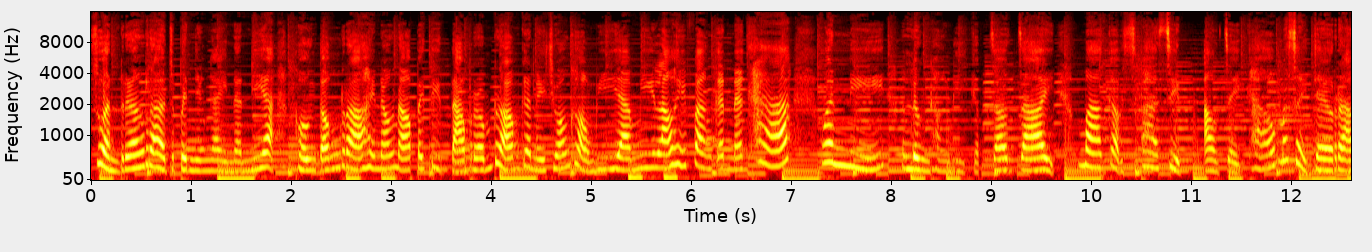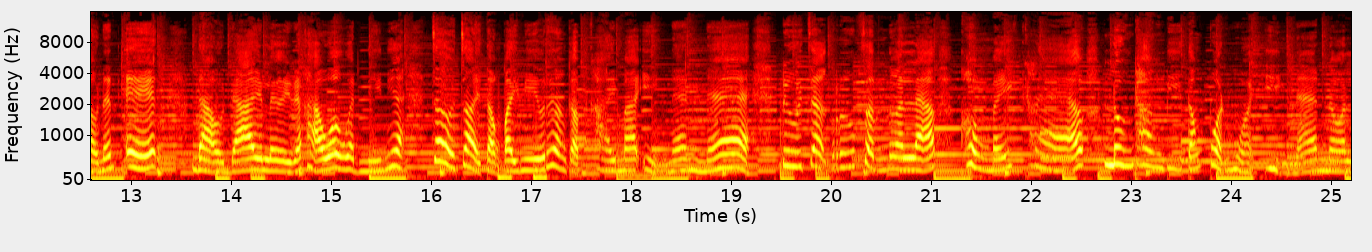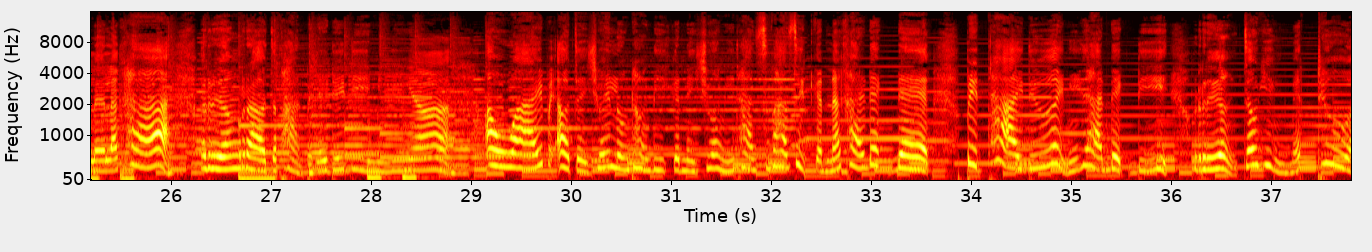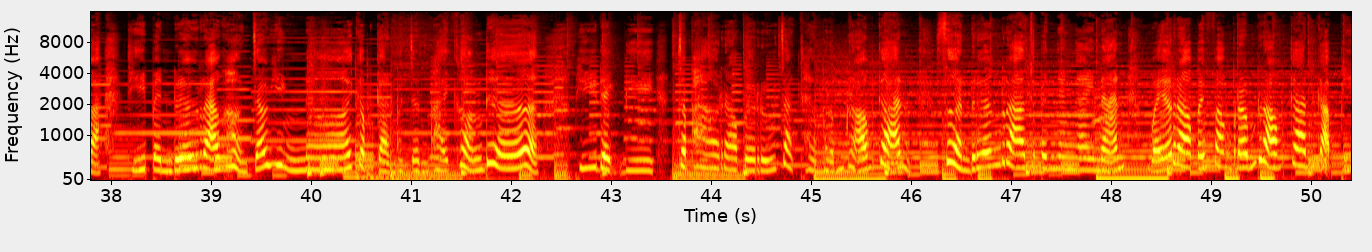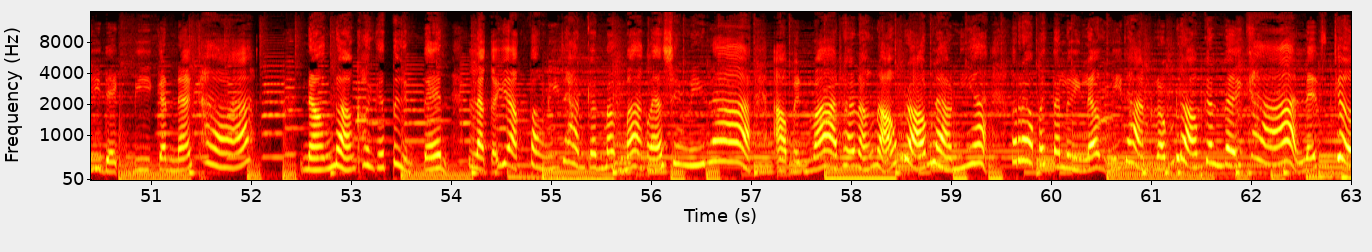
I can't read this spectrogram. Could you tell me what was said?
ส่วนเรื่องราวจะเป็นยังไงนั้นเนี่ย คงต้องรอให้น้องๆไปติดตามพร้อม ๆ กันในช่วงของพี่ยามีเล่าให้ฟังกันนะคะ วันนี้ลุงทองดีกับเจ้าจอยมากับสุภาษิตเอาใจเขามาใส่ใจเรานั่นเอง เดาได้เลยนะคะว่าวันนี้เนี่ยเจ้าจ้อยต้องไปมีเรื่องกับใครมาอีกแน่แน่ดูจากรูปสำนวนแล้ว คงไม่แคล้วลุงทองดีต้องปวดหัวอีกแน่นอนเลยละค่ะ เรื่องราวจะผ่านไปได้ด้วยดีมิ เนี่ย เอาไว้ไปเอาใจช่วยลุงทองดีกันในช่วงนิทานสุภาษิตกันนะคะเด็กๆ ปิดท้ายด้วยนิทานเด็กดี เรื่องเจ้าหญิงเม็ดถั่ว ที่เป็นเรื่องราวของเจ้าหญิงน้อยกับการผจญภัยของเธอ พี่เด็กดีจะพาเราไปรู้จักเธอพร้อมๆกัน ส่วนเรื่องราวจะเป็นยังไงนั้น ไว้เราไปฟังพร้อมๆกันกับพี่เด็กดีกันนะคะ น้องๆคงจะตื่นเต้น และก็อยากฟังนิทานกันมากๆแล้วใช่ไหมล่ะ เอาเป็นว่าถ้าน้องๆพร้อมแล้วเนี่ย เราไปตะลุยเรื่องนิทานพร้อมๆกันเลยค่ะ let's go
